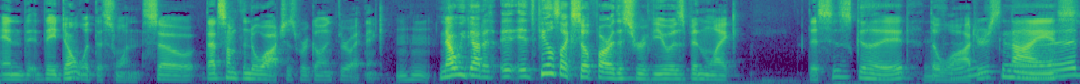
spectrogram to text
And they don't with this one. So that's something to watch as we're going through, I think. Mm-hmm. Now we got to. It, feels like so far this review has been like, this is good. the water's nice.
